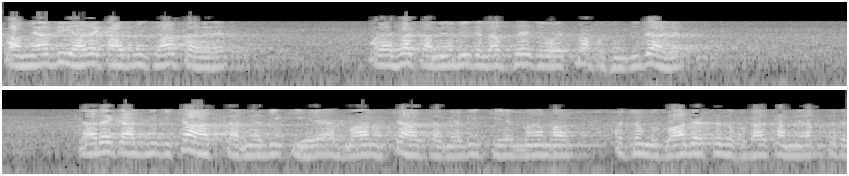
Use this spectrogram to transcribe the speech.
کامیابی ہر ایک آدمی چاہتا ہے اور ایسا کامیابی کا لفظ ہے جو اتنا پسندیدہ ہے کہ ہر ایک آدمی کی چاہت کامیابی کی ہے، ارمان اور چاہت کامیابی کی ہے۔ ماں باپ بچوں کو دعا دیتے ہیں تو خدا کامیاب کرے۔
